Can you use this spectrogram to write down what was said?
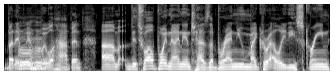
But it, Mm-hmm. it, will happen. Um, the 12.9 inch has the brand new micro LED screen,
